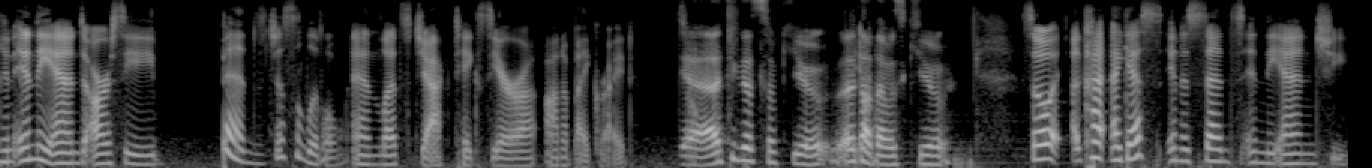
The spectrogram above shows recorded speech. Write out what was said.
And in the end, Arcee bends just a little and lets Jack take Sierra on a bike ride. Yeah, I think that's so cute. I thought that was cute. So uh, I guess in a sense, in the end, she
